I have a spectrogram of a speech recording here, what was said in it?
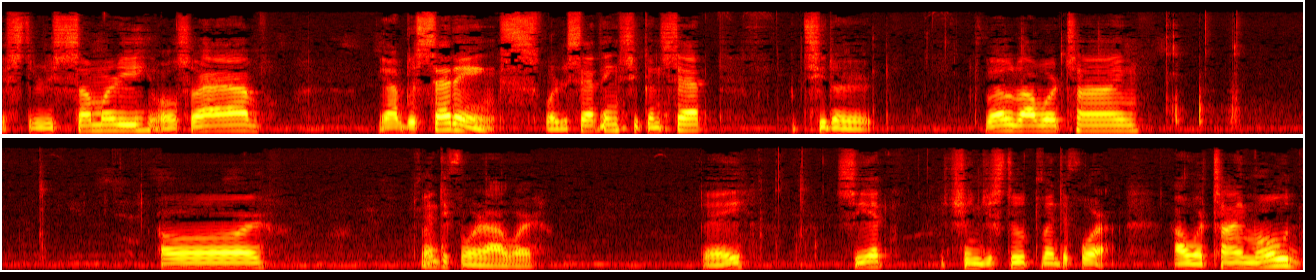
history summary you also have you have the settings. For the settings you can set it's either 12 hour time or 24 hour. Okay? See it? It changes to 24 hour time mode.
